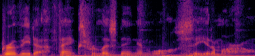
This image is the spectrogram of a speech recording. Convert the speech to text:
Pura Vida, thanks for listening, and we'll see you tomorrow.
